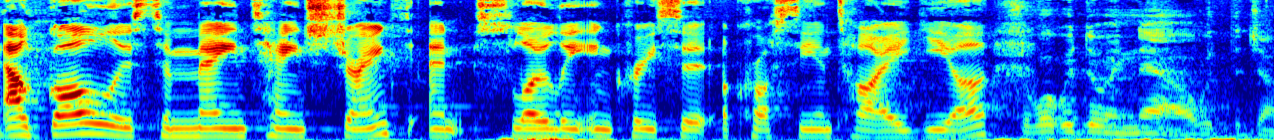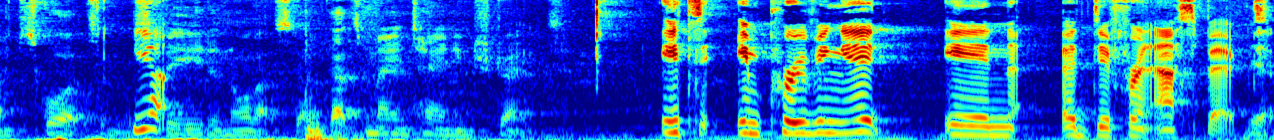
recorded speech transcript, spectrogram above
Our goal is to maintain strength and slowly increase it across the entire year. So what we're doing now with the jump squats and the Yeah. speed and all that stuff, that's maintaining strength. It's improving it in a different aspect. Yeah.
